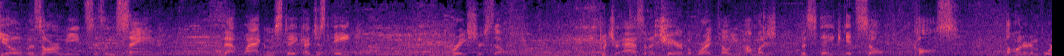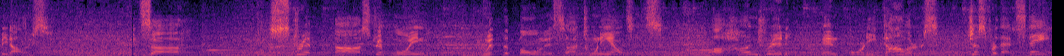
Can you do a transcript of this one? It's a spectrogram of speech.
Yo, Bazaar Meats is insane. That Wagyu steak I just ate, brace yourself. Put your ass in a chair before I tell you how much the steak itself costs. $140. It's uh, strip, uh, strip loin with the bone is uh, 20 ounces. $140 just for that steak.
